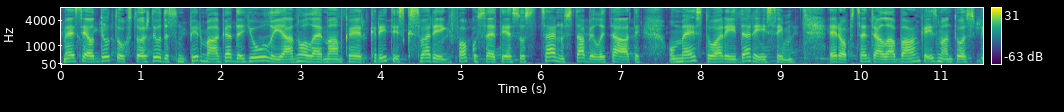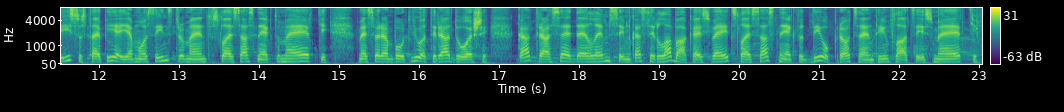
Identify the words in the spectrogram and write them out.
Mēs jau 2021. gada jūlijā nolēmām, ka ir kritiski svarīgi fokusēties uz cenu stabilitāti, un mēs to arī darīsim. Eiropas centrālā banka izmantos visus tai pieejamos instrumentus, lai sasniegtu mērķi. Mēs varam būt ļoti radoši. Katrā sēdē lemsim, kas ir labākais veids, lai sasniegtu 2% inflācijas mērķi.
